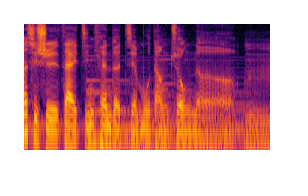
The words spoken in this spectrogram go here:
那其实，在今天的节目当中呢，嗯。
